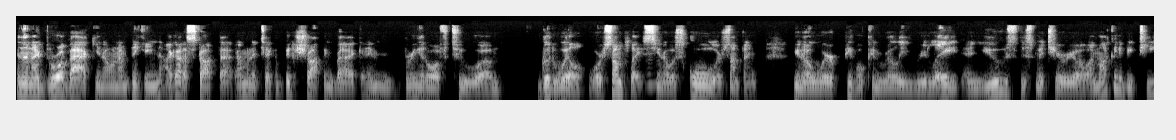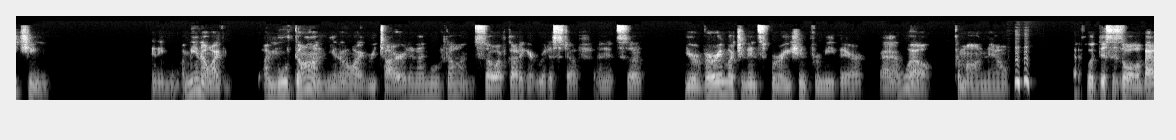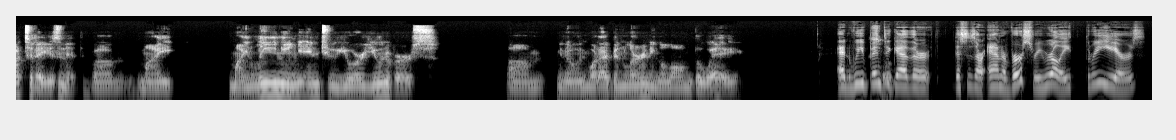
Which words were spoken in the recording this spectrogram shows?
and then I draw back, you know, and I'm thinking I got to stop that. I'm going to take a big shopping bag and bring it off to um, Goodwill or someplace, you know, a school or something, you know, where people can really relate and use this material. I'm not going to be teaching anymore. I mean, you know, I've I moved on, you know, I retired and I moved on. So I've got to get rid of stuff. And it's uh you're very much an inspiration for me there. Uh, well, come on now. that's what this is all about today, isn't it? Um, my my leaning into your universe, um, you know, and what I've been learning along the way. And we've been So- together. This is our anniversary, really, three years,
